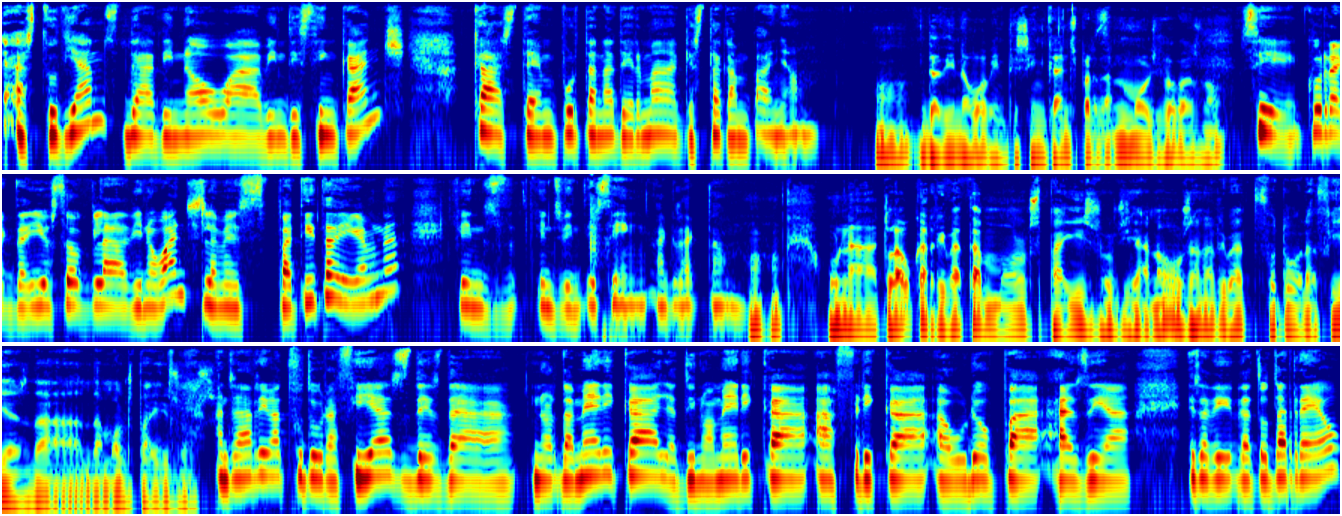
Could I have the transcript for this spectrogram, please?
estudiants de 19 a 25 anys que estem portant a terme aquesta campanya. Uh -huh. De 19 a 25 anys, per tant, molt joves, no? Sí, correcte. Jo sóc la de 19 anys, la més petita, diguem-ne, fins, fins 25, exacte. Uh -huh. Una clau que ha arribat a molts països ja, no? Us han arribat fotografies de, de molts països. Ens han arribat fotografies des de Nord-Amèrica, Llatinoamèrica, Àfrica, Europa, Àsia, és a dir, de tot arreu.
